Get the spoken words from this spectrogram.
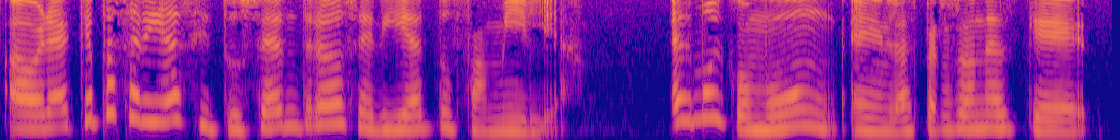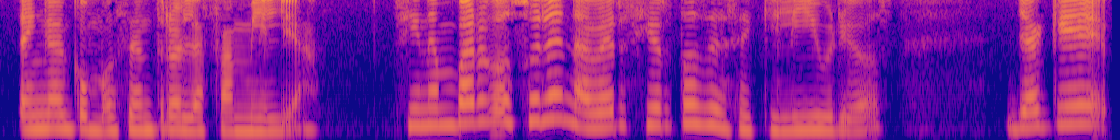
Ahora, ¿qué pasaría si tu centro sería tu familia? Es muy común en las personas que tengan como centro la familia. Sin embargo, suelen haber ciertos desequilibrios, ya que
